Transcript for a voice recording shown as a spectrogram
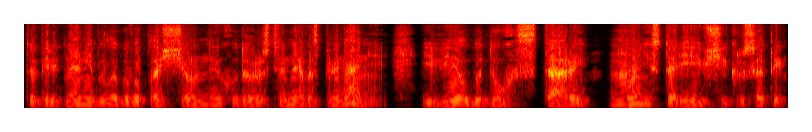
то перед нами было бы воплощенное художественное воспоминание и веял бы дух старой, но не стареющей красоты.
